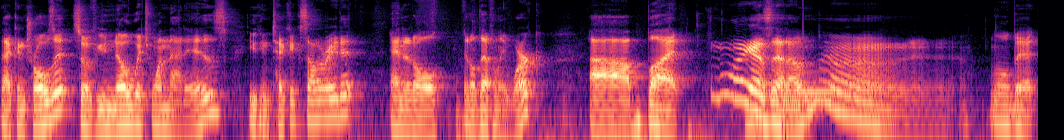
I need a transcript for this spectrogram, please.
that controls it. So if you know which one that is, you can tick accelerate it and it'll it'll definitely work. Uh, but like I said, a little bit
